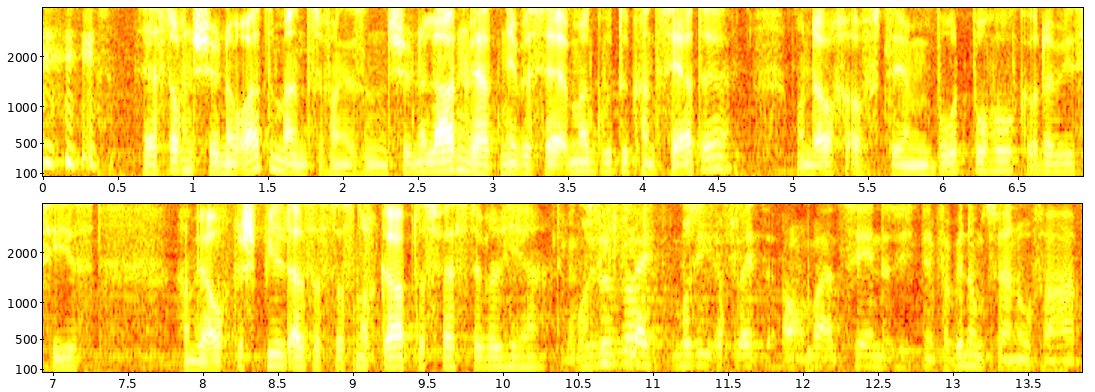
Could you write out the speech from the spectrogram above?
Ja, ist doch ein schöner Ort, um anzufangen. Es ist ein schöner Laden. Wir hatten hier bisher immer gute Konzerte und auch auf dem Bootbuchuk oder wie es hieß, haben wir auch gespielt, als es das noch gab, das Festival hier. Muss ich, vielleicht, muss ich vielleicht auch mal erzählen, dass ich eine Verbindung zu Hannover habe.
